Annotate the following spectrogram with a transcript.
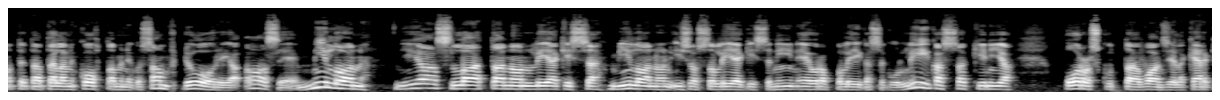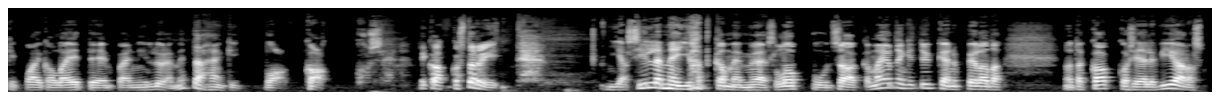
otetaan tällainen kohtaaminen kuin Sampdoria AC Milan. Ja Slatan on liekissä, Milan on isossa liekissä niin Eurooppa-liigassa kuin liikassakin. Ja porskuttaa vaan siellä kärkipaikalla eteenpäin, niin lyömme tähänkin vaan kakkosen. Eli kakkosta riittää. Ja sillä me jatkamme myös loppuun saakka. Mä jotenkin tykkään pelata noita kakkosia, eli vieras,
